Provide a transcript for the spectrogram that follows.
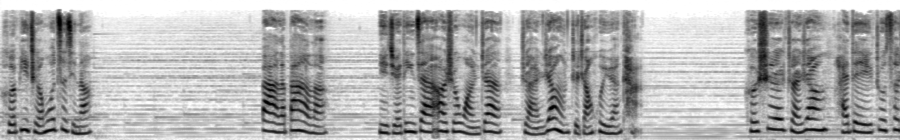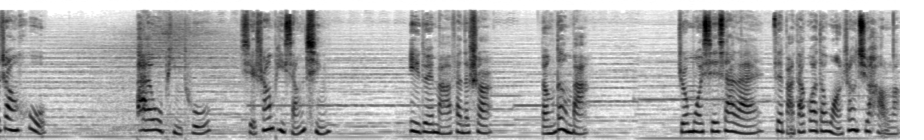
何必折磨自己呢？罢了罢了，你决定在二手网站转让这张会员卡。可是转让还得注册账户，拍物品图。写商品详情，一堆麻烦的事儿，等等吧。周末歇下来再把它挂到网上去好了。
